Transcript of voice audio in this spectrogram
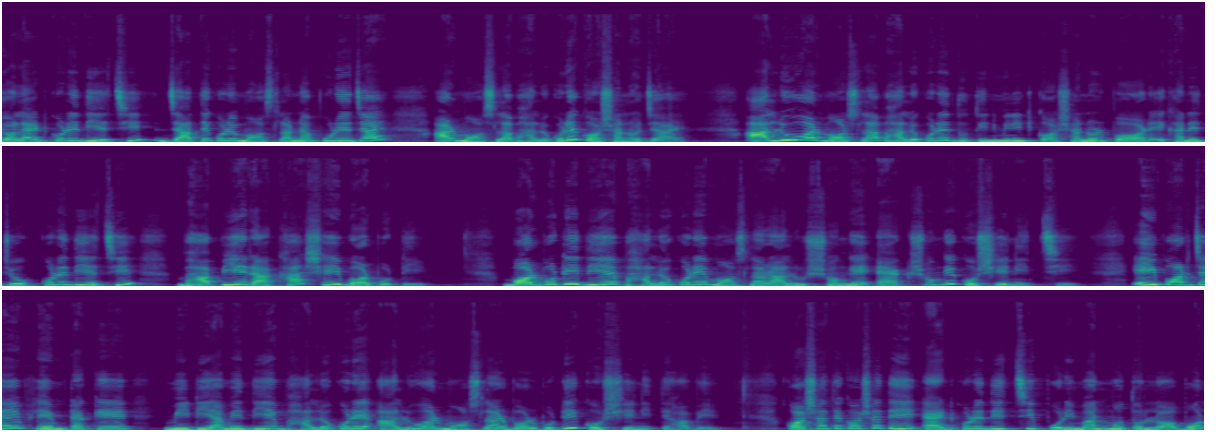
জল অ্যাড করে দিয়েছি, যাতে করে মশলা না পুড়ে যায় আর মশলা ভালো করে কষানো যায়। আলু আর মশলা ভালো করে দু তিন মিনিট কষানোর পর এখানে যোগ করে দিয়েছি ভাপিয়ে রাখা সেই বরবটি। বরবটি দিয়ে ভালো করে মশলার আলুর সঙ্গে একসঙ্গে কষিয়ে নিচ্ছি। এই পর্যায়ে ফ্লেমটাকে মিডিয়ামে দিয়ে ভালো করে আলু আর মশলার বরবটি কষিয়ে নিতে হবে। কষাতে কষাতেই অ্যাড করে দিচ্ছি পরিমাণ মতো লবণ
